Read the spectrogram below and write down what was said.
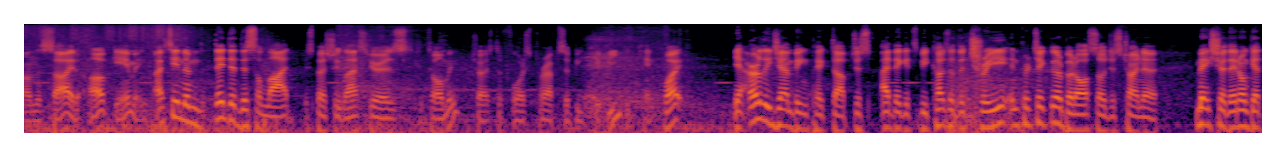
on the side of gaming. I've seen them, they did this a lot, especially last year as Kataomi tries to force perhaps a BKB, he can't quite. Yeah, early gem being picked up, just I think it's because of the tree in particular, but also just trying to make sure they don't get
